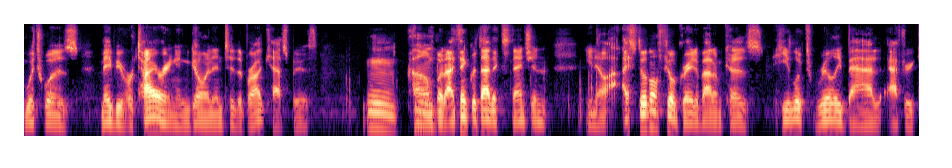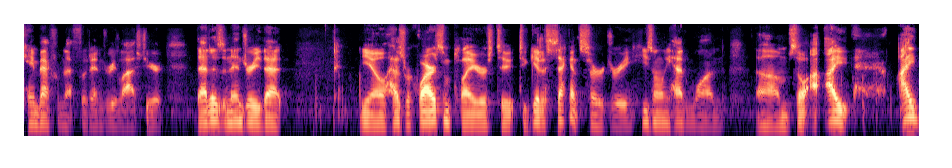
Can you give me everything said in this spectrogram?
which was maybe retiring and going into the broadcast booth. Mm. Um, but I think with that extension, you know, I- still don't feel great about him because he looked really bad after he came back from that foot injury last year. That is an injury that, you know, has required some players to to get a second surgery. He's only had one, um, so I, I I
